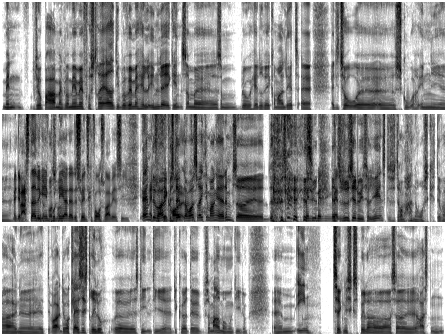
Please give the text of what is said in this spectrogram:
Men det var bare, man blev mere og mere frustreret. De blev ved med at hælde indlæg ind, som, øh, som blev hættet væk og meget let af, af de to øh, skur inde i øh, Men det var stadigvæk midterforsvaret. imponerende af det svenske forsvar, vil jeg sige. Ja, men det de var det bestemt. hold- Der var også rigtig mange af dem, så... Øh, Men, men, jeg synes, siger du italiensk, jeg synes, det var meget norsk. Det var, en, øh, det var, det var klassisk Drillo-stil, de, øh, de kørte. Det, så meget må man give dem. Øhm, en teknisk spiller, og så øh, resten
